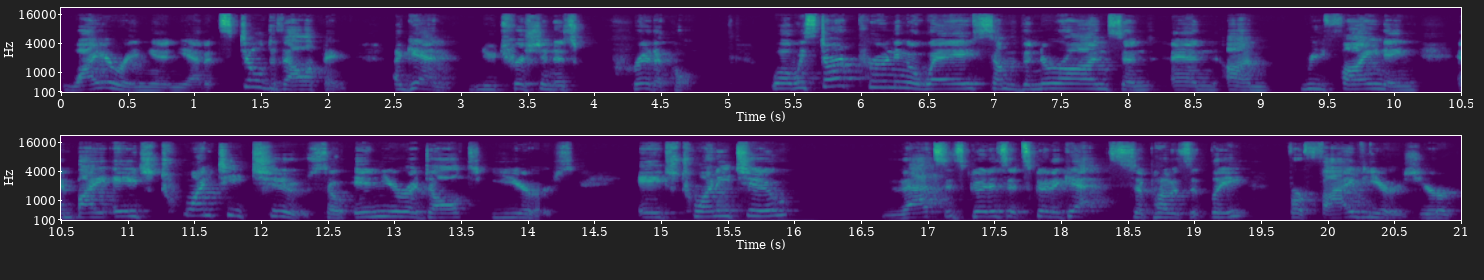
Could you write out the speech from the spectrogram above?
wiring in yet. It's still developing. Again, nutrition is critical. Well, we start pruning away some of the neurons and and um, refining, and by age 22, so in your adult years, age 22, that's as good as it's going to get, supposedly, for five years. Your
